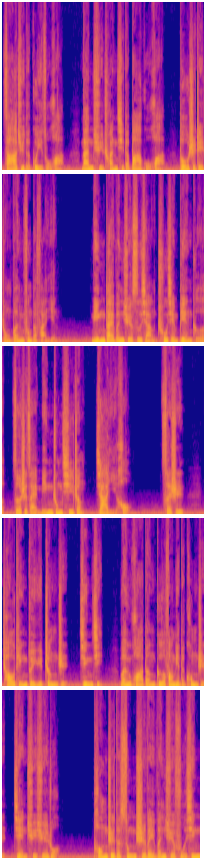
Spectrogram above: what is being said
杂剧的贵族化、南曲传奇的八股化，都是这种文风的反映。明代文学思想出现变革，则是在明中期政加以后。此时，朝廷对于政治、经济、文化等各方面的控制渐趋削弱，统治的松弛为文学复兴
